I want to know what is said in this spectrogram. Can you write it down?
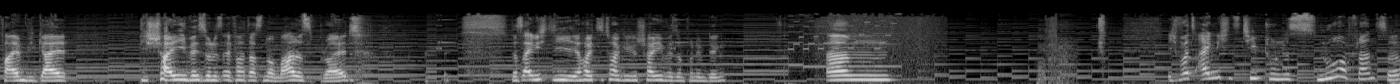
Vor allem, wie geil. Die Shiny-Version ist einfach das normale Sprite. Das ist eigentlich die heutzutage Shiny-Version von dem Ding. Ähm. Ich wollte es eigentlich ins Team tun, es ist nur Pflanze.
